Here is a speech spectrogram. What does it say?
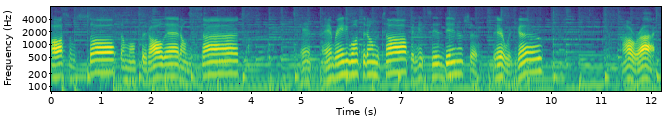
awesome sauce, I'm gonna put all that on the side. And, and Randy wants it on the top and it's his dinner, so there we go. All right.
